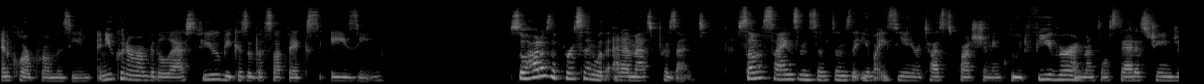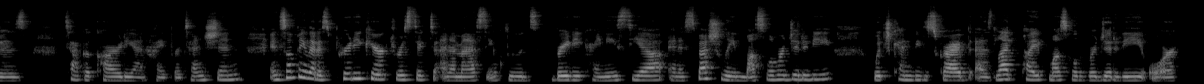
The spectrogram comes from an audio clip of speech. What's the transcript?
and chlorpromazine. And you can remember the last few because of the suffix azine. So, how does a person with NMS present? Some signs and symptoms that you might see in your test question include fever and mental status changes, tachycardia, and hypertension. And something that is pretty characteristic to NMS includes bradykinesia and especially muscle rigidity, which can be described as lead pipe muscle rigidity or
